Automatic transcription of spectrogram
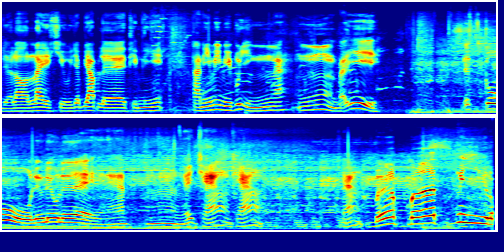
เดี๋ยวเราไล่คิวยับยับๆเลยทีมนี้ตอนนี้ไม่มีผู้หญิงนะ อืมไป let's go เร็วๆเลยนะครับอืมเฮ้ยแชงแชงแชงเบิร์ดเบิร์ดนี่โล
